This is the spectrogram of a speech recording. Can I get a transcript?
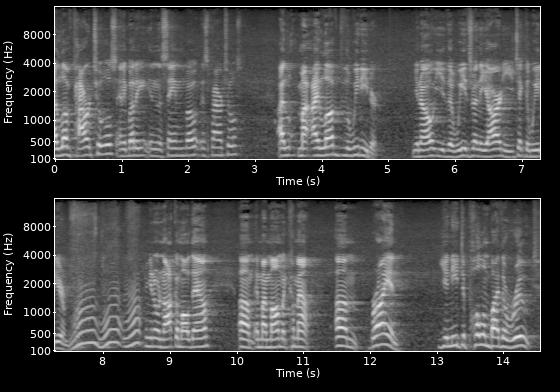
I love power tools. Anybody in the same boat as power tools? I, my, I loved the weed eater. You know, you, the weeds are in the yard, and you take the weed eater, and, you know, knock them all down. Um, and my mom would come out, um, Brian, you need to pull them by the root.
